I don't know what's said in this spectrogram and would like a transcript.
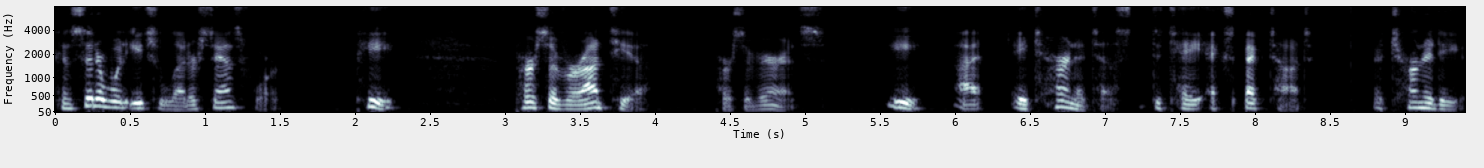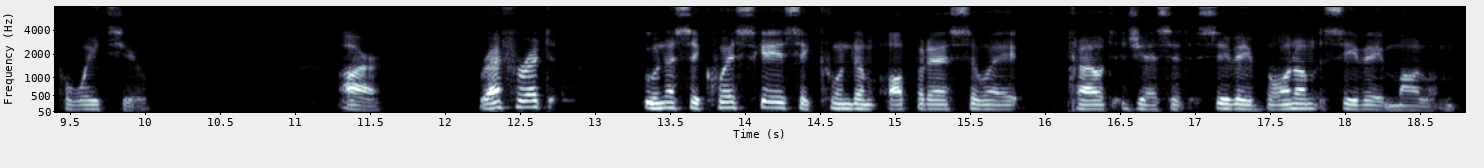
Consider what each letter stands for. P. Perseverantia. Perseverance. E. Aeternitas. Te expectat. Eternity awaits you. R. Referet una sequesque secundum opere sue praut gesit sive bonum sive malum.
